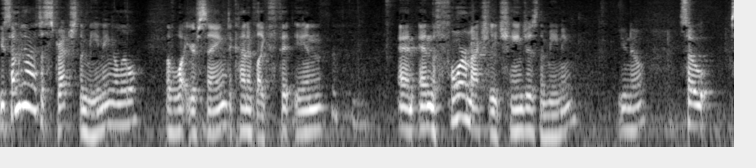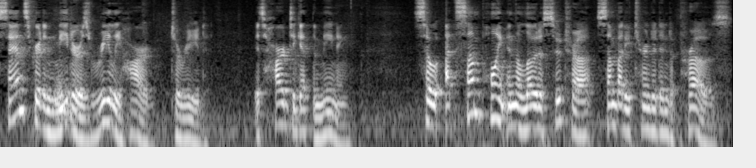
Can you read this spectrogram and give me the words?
you sometimes have to stretch the meaning a little of what you're saying to kind of like fit in. And, and the form actually changes the meaning, you know? So Sanskrit in meter is really hard to read. It's hard to get the meaning. So at some point in the Lotus Sutra, somebody turned it into prose.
